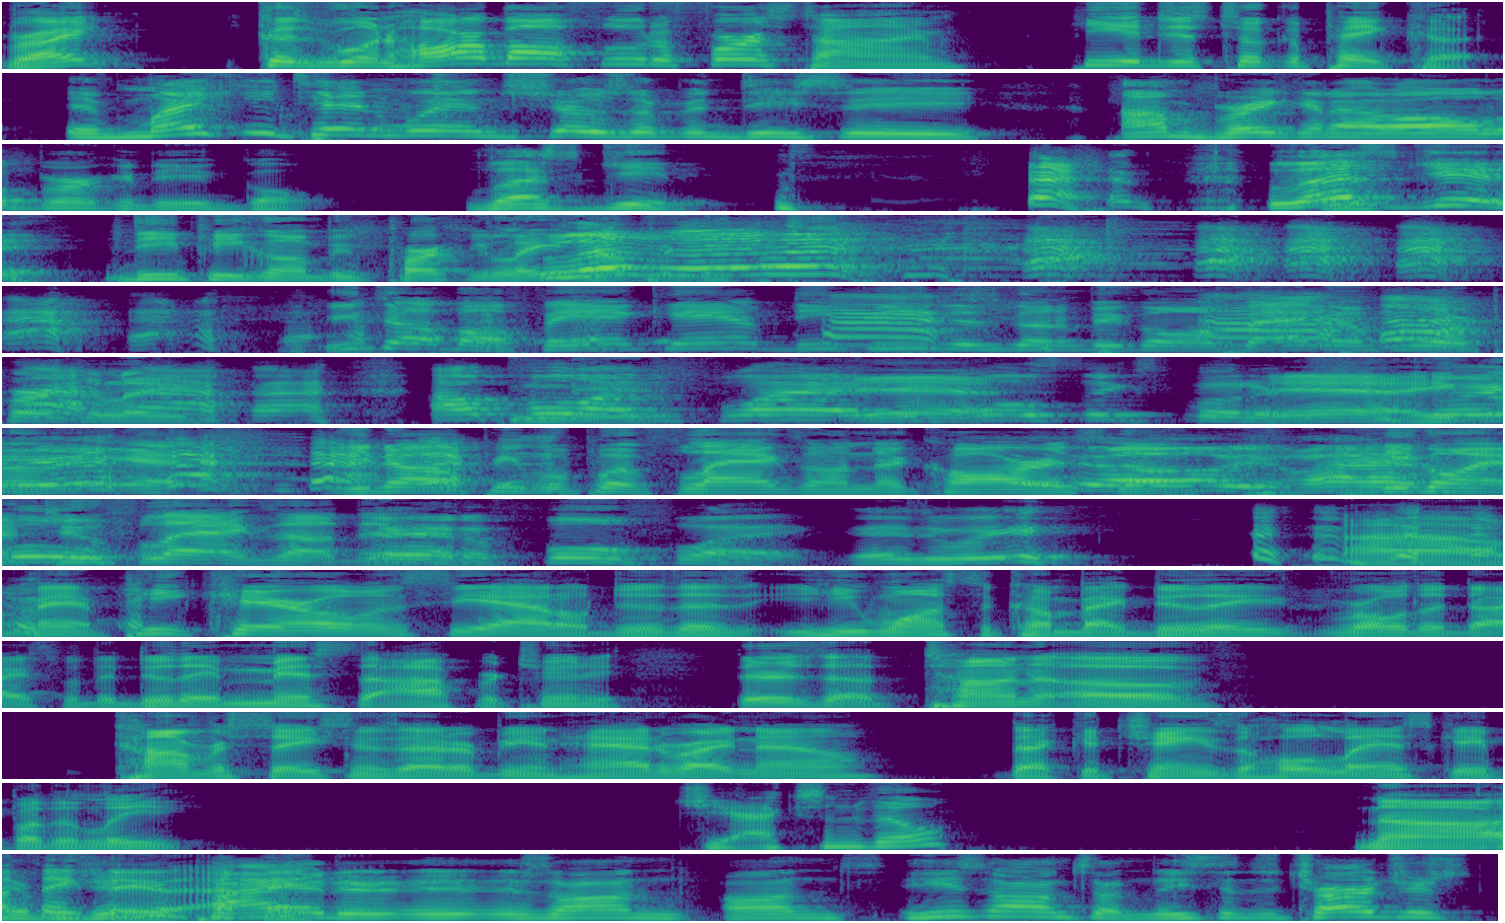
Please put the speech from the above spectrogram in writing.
right? Because when Harbaugh flew the first time, he had just took a pay cut. If Mikey Ten Wins shows up in DC, I'm breaking out all the burgundy and gold. Let's get it. Let's get it. DP gonna be percolating Let- up. Again. You talk about fan camp. DP just gonna be going back and forth percolating. I'll pull out the flag, Yeah. the full six footer. Yeah, he gonna, yeah. you know how people put flags on their car and stuff. Oh, yeah, he gonna have two flags out They had there. a full flag. That's we- Oh man, Pete Carroll in Seattle. Do does he wants to come back? Do they roll the dice with it? Do they miss the opportunity? There's a ton of conversations that are being had right now that could change the whole landscape of the league. Jacksonville? No, I Yeah, think Virginia they. I Pyatt think, is on on. He's on something. He said the Chargers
